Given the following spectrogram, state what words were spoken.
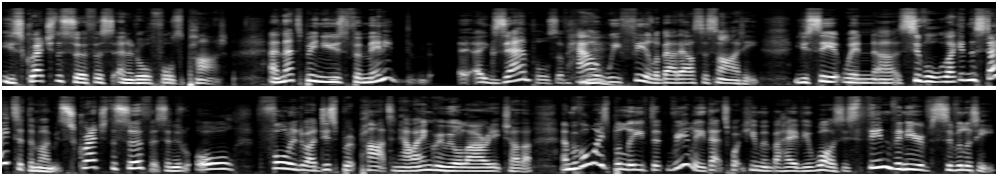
you scratch the surface and it all falls apart. And that's been used for many examples of how we feel about our society. You see it when uh, civil, like in the States at the moment, scratch the surface and it'll all fall into our disparate parts and how angry we all are at each other. And we've always believed that really that's what human behaviour was, this thin veneer of civility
